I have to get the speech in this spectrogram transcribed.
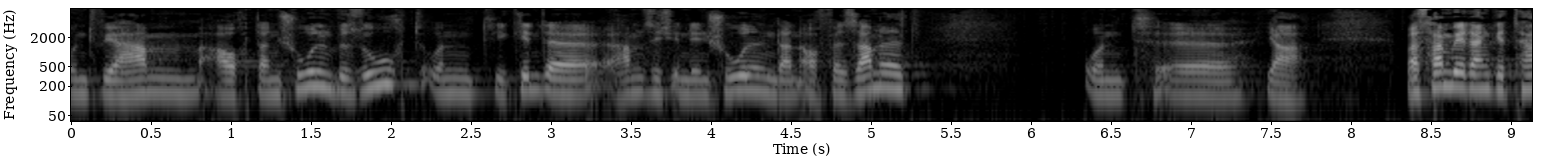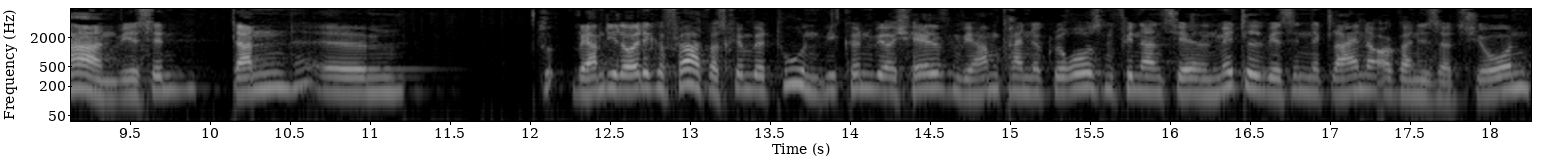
Und wir haben auch dann Schulen besucht und die Kinder haben sich in den Schulen dann auch versammelt. Und äh, ja, was haben wir dann getan? Wir sind dann, ähm, wir haben die Leute gefragt, was können wir tun? Wie können wir euch helfen? Wir haben keine großen finanziellen Mittel, wir sind eine kleine Organisation.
